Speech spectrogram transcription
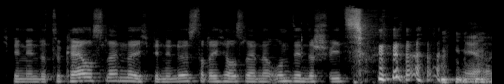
Ich bin in der Türkei Ausländer, ich bin in Österreich Ausländer und in der Schweiz. Ja.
